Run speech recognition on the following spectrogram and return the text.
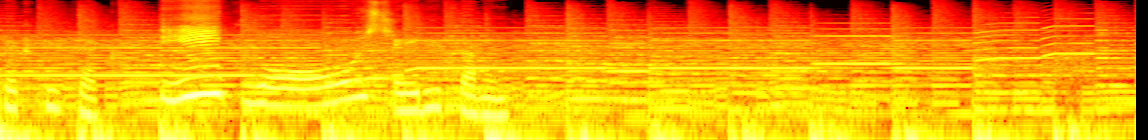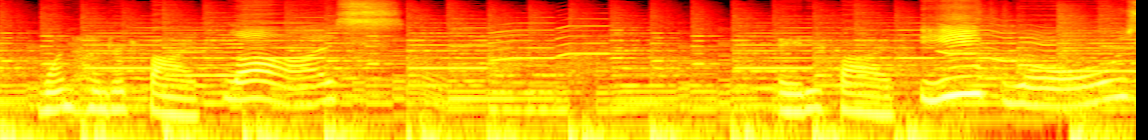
66, equals 87, 105, plus 85, equals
